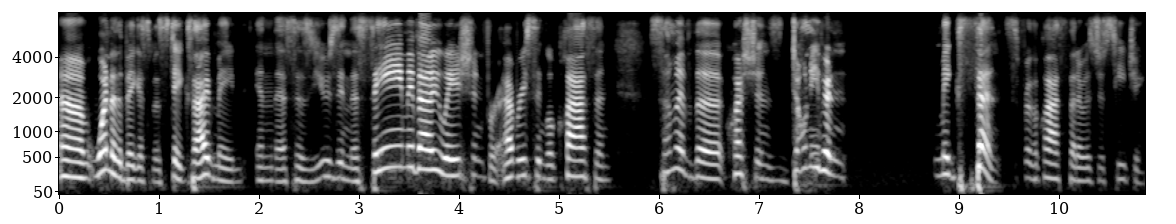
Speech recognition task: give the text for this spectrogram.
Um, one of the biggest mistakes I've made in this is using the same evaluation for every single class, and some of the questions don't even make sense for the class that I was just teaching.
